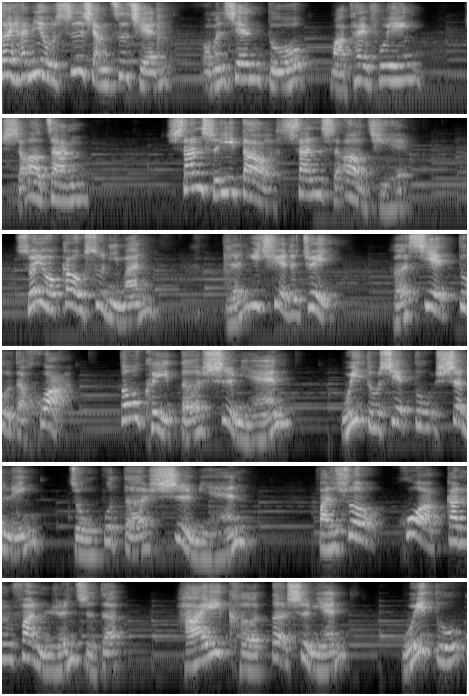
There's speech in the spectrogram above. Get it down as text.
在还没有思想之前，我们先读马太福音十二章三十一到三十二节。所以我告诉你们。人一切的罪和亵渎的话都可以得赦免，唯独亵渎圣灵总不得赦免。反说或干犯人子的，还可得赦免；唯独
